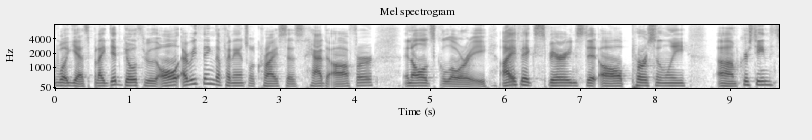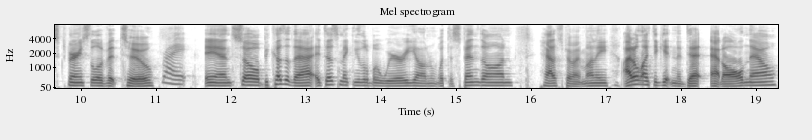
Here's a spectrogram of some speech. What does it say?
Well, yes, but I did go through all everything the financial crisis had to offer in all its glory. I've experienced it all personally. Um, Christine's experienced a little bit too. Right. And so, because of that, it does make me a little bit weary on what to spend on, how to spend my money. I don't like to get into debt at all now.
